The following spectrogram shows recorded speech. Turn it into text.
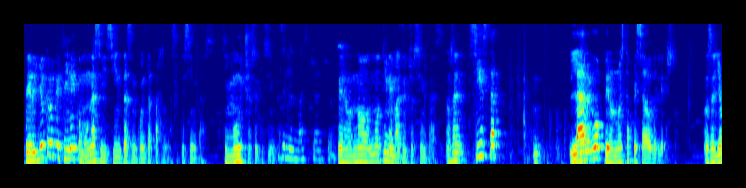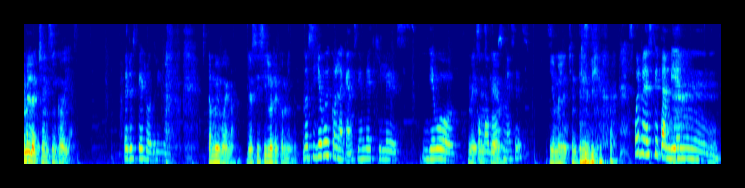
Pero yo creo que tiene como unas 650 páginas, 700. Sí, mucho 700. Es de los más chonchos. Pero no, no tiene más de 800. O sea, sí está largo, pero no está pesado de leer. O sea, yo me lo eché en 5 días. Pero es que es Rodrigo. Está muy bueno. Yo sí, sí lo recomiendo. No, si yo voy con la canción de Aquiles, llevo Meses, como creo. dos meses. Yo me lo eché en 3 días. Bueno, es que también,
